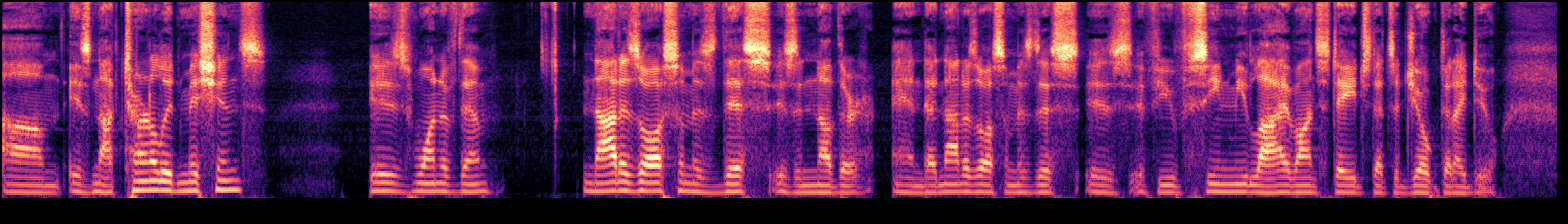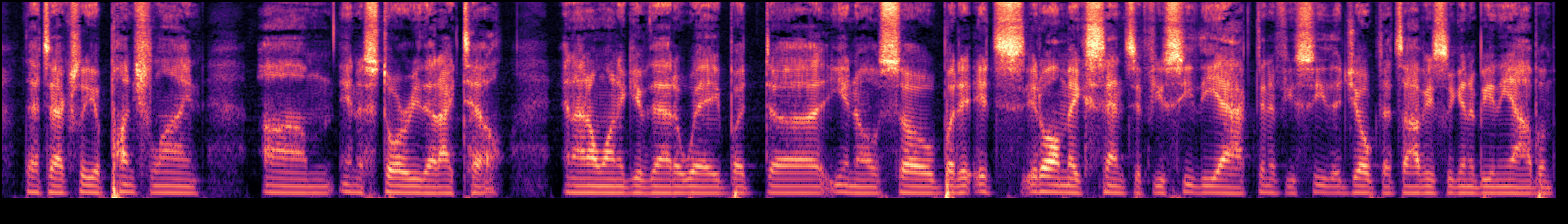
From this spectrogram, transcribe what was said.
um, is nocturnal admissions is one of them. Not as awesome as this is another, and uh, not as awesome as this is if you've seen me live on stage. That's a joke that I do. That's actually a punchline um, in a story that I tell and I don't want to give that away. But uh, you know, so but it, it's it all makes sense if you see the act and if you see the joke. That's obviously going to be in the album.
